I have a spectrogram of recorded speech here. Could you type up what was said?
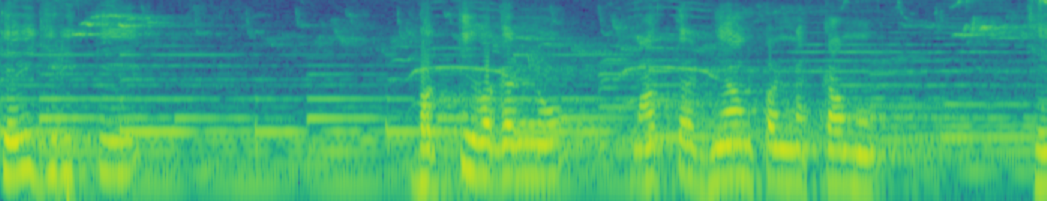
તેવી જ રીતે ભક્તિ વગરનું માત્ર જ્ઞાન પણ નકામું. છે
